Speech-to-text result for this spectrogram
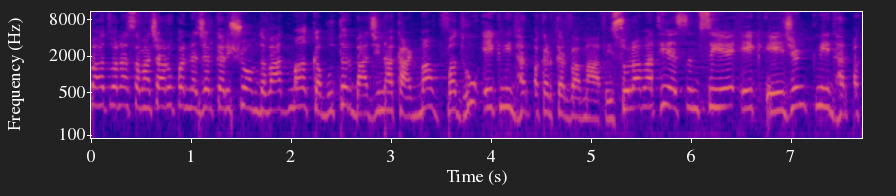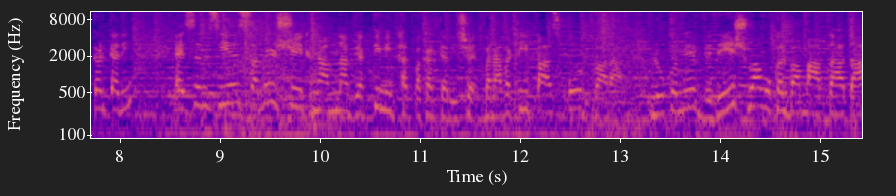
મહત્વના સમાચારો પર નજર કરીશું. અમદાવાદમાં કબૂતરબાજીના કાર્ડમાં વધુ એકની ધરપકડ કરવામાં આવી. સોલામાંથી એસએમસીએ એક એજન્ટની ધરપકડ કરી. એસએમસીએ સમીર શેખ નામના વ્યક્તિની ધરપકડ કરી છે. બનાવટી પાસપોર્ટ દ્વારા લોકોને વિદેશમાં મોકલવામાં આવતા હતા.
